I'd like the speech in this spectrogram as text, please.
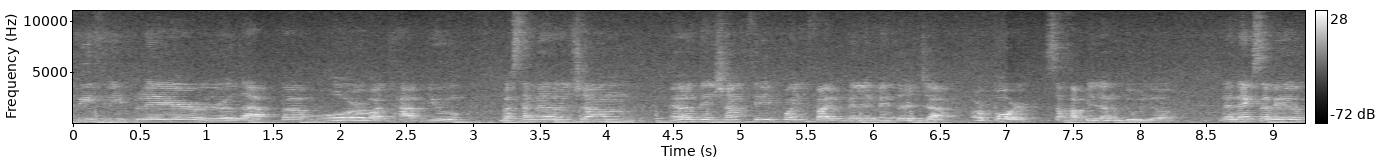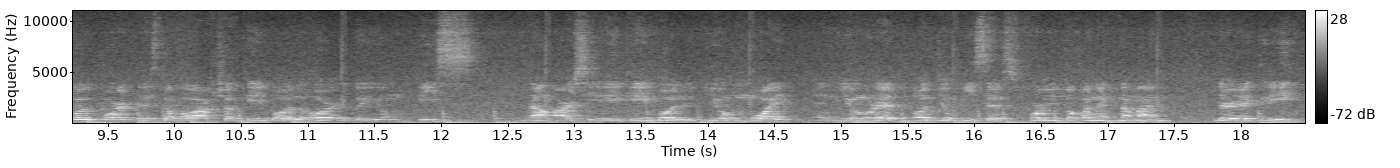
MP3 player, or your laptop, or what have you. Basta meron siyang meron din siyang 3.5mm jack or port sa kabilang dulo. The next available port is the coaxial cable or ito yung piece ng RCA cable, yung white and yung red audio pieces for you to connect naman directly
